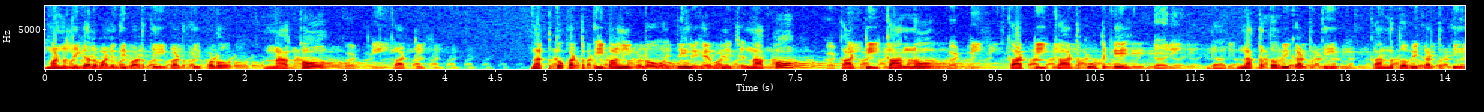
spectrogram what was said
ਮੰਨ ਲਈ ਗੱਲ ਬਾਣੀ ਦੀ ਵੱਢਤੀ ਵੱਢਤੀ ਪੜੋ ਨਾਕੋਂ ਕਾਟੀ। ਨੱਕ ਤੋਂ ਕੱਟਤੀ ਬਾਣੀ ਪੜੋ ਇਦਾਂ ਹੀ ਲਿਖਿਆ ਬਾਣੀ ਚ ਨਾਕੋਂ ਕਾਟੀ ਕਾਨੋਂ ਕਾਟੀ ਕਾਟੀ ਕਾਟ ਕੂਟ ਕੇ ਡਾਰੀ। ਡਾਰੀ ਨੱਕ ਤੋਂ ਵੀ ਕੱਟਤੀ ਕੰਨ ਤੋਂ ਵੀ ਕੱਟਤੀ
